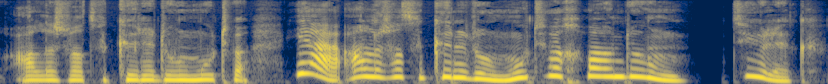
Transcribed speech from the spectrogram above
alles wat we kunnen doen, moeten we. Ja, alles wat we kunnen doen, moeten we gewoon doen. Tuurlijk.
